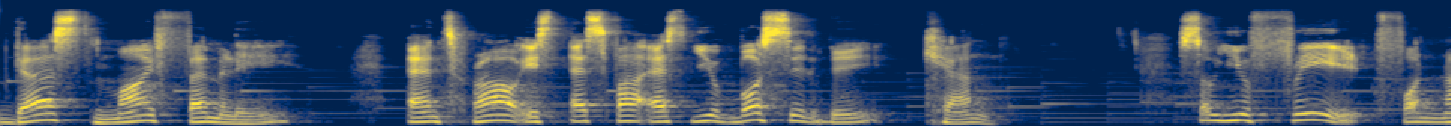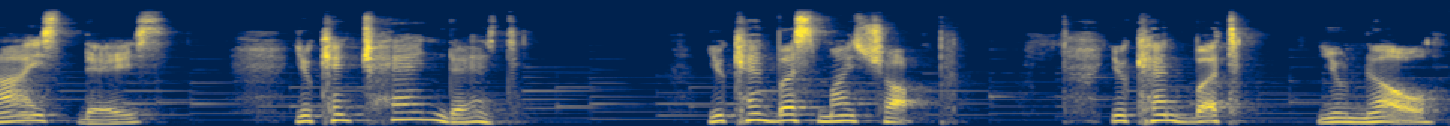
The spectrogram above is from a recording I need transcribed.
Does my family and throw it as far as you possibly can. So you're free for nice days. You can change that. You can bust my shop. You can but you know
